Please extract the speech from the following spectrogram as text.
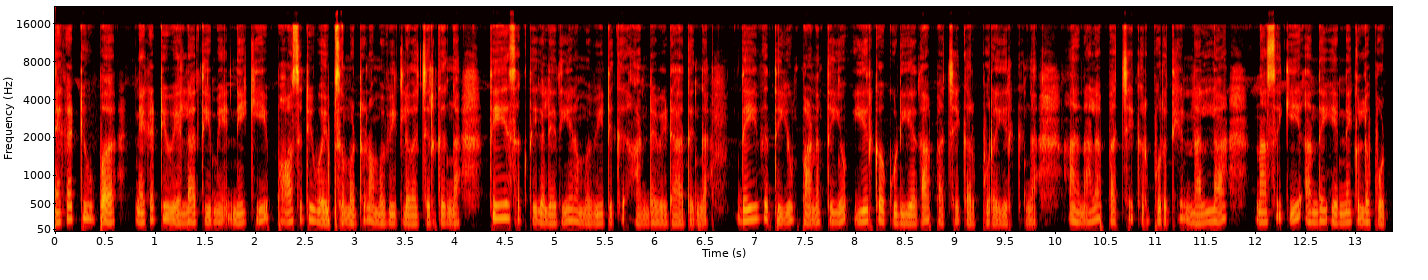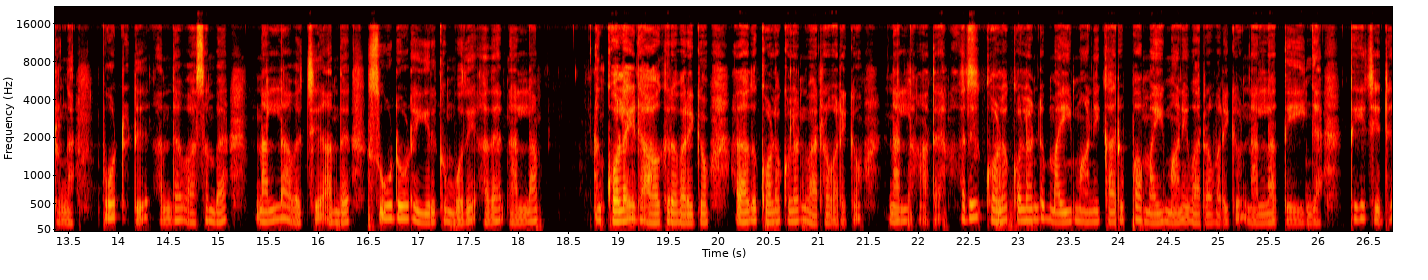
நெகட்டிவ் ப நெகட்டிவ் எல்லாத்தையுமே நீக்கி பாசிட்டிவ் வைப்ஸை மட்டும் நம்ம வீட்டில் வச்சுருக்குங்க. தீய சக்திகள் எதையும் நம்ம வீட்டுக்கு அண்ட விடாதுங்க. தெய்வத்தையும் பணத்தையும் ஈர்க்கக்கூடியதாக பச்சை கற்பூரம் இருக்குங்க. அதனால் பச்சை கற்பூரத்தையும் நல்லா நசுக்கி அந்த எண்ணெய்க்குள்ளே போட்டுருங்க. போட்டுட்டு அந்த வசம்பை நல்லா வச்சு அந்த சூடோடு இருக்கும்போதே அதை நல்லா கொலைடு ஆகுற வரைக்கும் அதாவது கொல கொலன்னு வர்ற வரைக்கும் நல்லா அதை அது கொல கொலண்டு மைமானி கருப்பாக மைமானி வர்ற வரைக்கும் நல்லா தேய்ங்க. தேய்ச்சிட்டு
